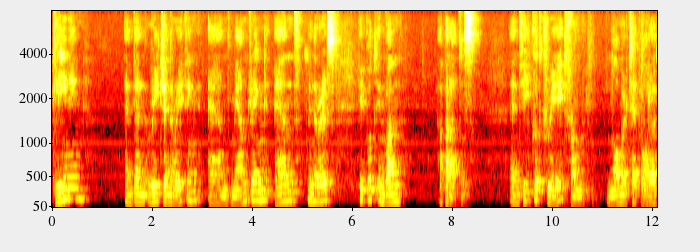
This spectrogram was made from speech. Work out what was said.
cleaning and then regenerating and meandering and minerals he put in one apparatus. And he could create from normal tap water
